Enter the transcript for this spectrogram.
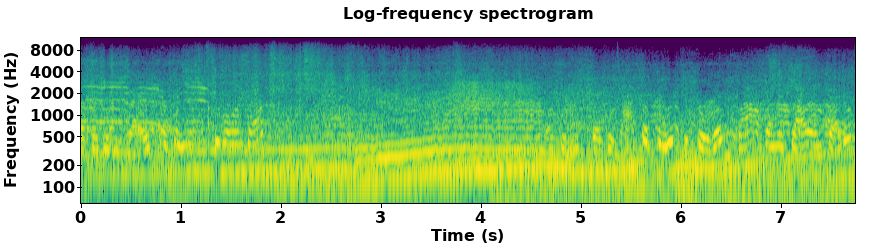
Einer der den Leiter von uns gewohnt hat. Und die Präsident hat zurückgezogen, war aber eine klare Entscheidung.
